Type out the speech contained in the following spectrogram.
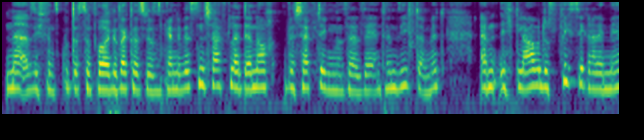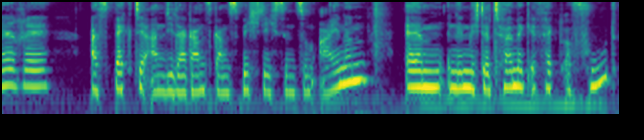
na, also ich finde es gut, dass du vorher gesagt hast, wir sind keine Wissenschaftler, dennoch beschäftigen uns ja sehr intensiv damit. Ähm, ich glaube, du sprichst hier gerade mehrere Aspekte an, die da ganz, ganz wichtig sind. Zum einen, ähm, nämlich der Thermic Effect of Food,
